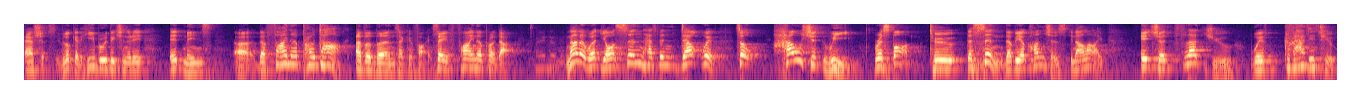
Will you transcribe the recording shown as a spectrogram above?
ashes? If you look at the Hebrew dictionary, it means uh, the final product of a burnt sacrifice. Say, final product. In other words, your sin has been dealt with. So, how should we respond to the sin that we are conscious in our life? It should flood you with gratitude.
